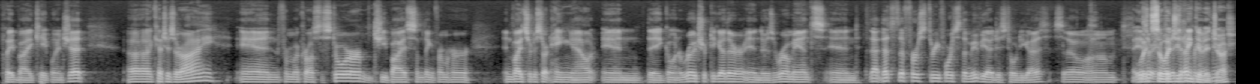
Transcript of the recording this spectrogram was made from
played by Cate Blanchett, uh, catches her eye, and from across the store, she buys something from her, invites her to start hanging out, and they go on a road trip together, and there's a romance, and that that's the first three fourths of the movie I just told you guys. So, um, What, there- so did- what'd you think of it. Josh?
